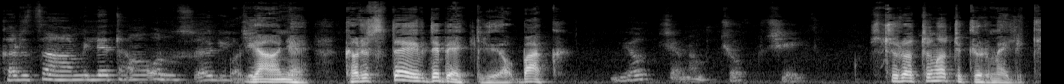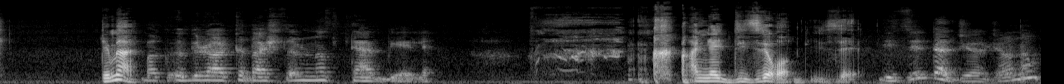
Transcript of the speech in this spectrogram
Karısı hamile tam onu söyleyecek. Yani karısı da evde bekliyor. Bak. Yok canım çok şey. Suratına tükürmelik. Değil mi? Bak öbür arkadaşları nasıl terbiyeli. Anne dizi o dizi. Dizi de diyor canım.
